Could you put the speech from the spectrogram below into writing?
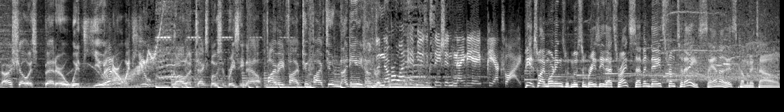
and our show is better with you. Better with you. Call or text Moose and Breezy now. 585-252-9800. The number one hit music station, 98 PXY. PXY mornings with Moose and Breezy. That's right, seven days from today, Santa is coming to town.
